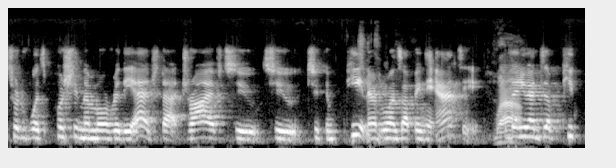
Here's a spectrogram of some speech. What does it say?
sort of what's pushing them over the edge. That drive to to to compete, and everyone's upping the ante. Wow. then you end up people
